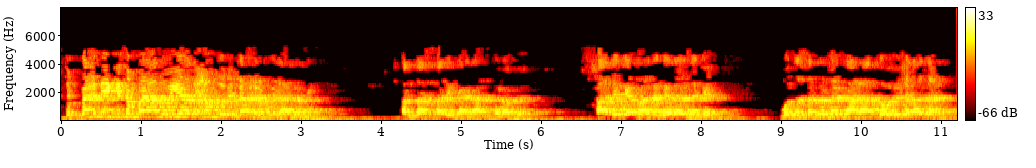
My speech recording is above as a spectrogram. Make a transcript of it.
تو پہلی قسم بیان ہوئی ہے الحمد للہ رب العالمین۔ اللہ ساری کائنات کا رب ہے۔ خالق ہے، مالک ہے، رازق ہے۔ وہ تصرف ہے، کائنات کو وہی چلاتا ہے۔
